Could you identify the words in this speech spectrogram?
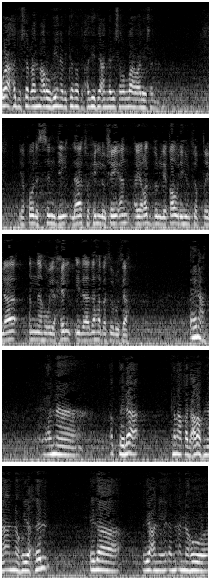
وأحد السبعة المعروفين بكثرة الحديث عن النبي صلى الله عليه وسلم. يقول السندي لا تحل شيئا أي رد لقولهم في الطلاء أنه يحل إذا ذهب ثلثه. أي نعم. لأن الطلاء كما قد عرفنا أنه يحل إذا يعني أنه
